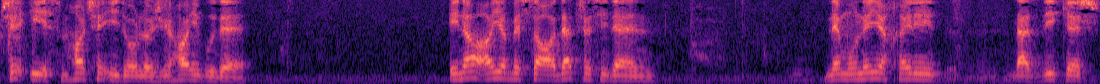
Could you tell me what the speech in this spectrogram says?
چه اسم ها چه ایدولوژی هایی بوده. اینا آیا به سعادت رسیدن؟ نمونه خیلی نزدیکش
